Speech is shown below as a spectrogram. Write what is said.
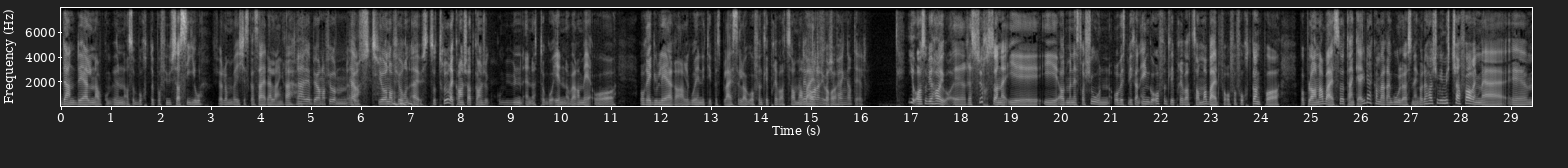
den delen av kommunen, altså borte på Fusa SIO, selv om vi ikke skal si det lenger. Nei, det er Bjørnafjorden Ja. øst. Bjørnafjorden øst, så tror jeg kanskje at kanskje kommunen er nødt til å gå inn og være med og, og regulere, eller gå inn i type spleiselag, offentlig-privat samarbeid. Men det har den jo ikke å- penger til. Jo, altså vi har jo eh, ressursene i, i administrasjonen, og hvis vi kan inngå offentlig-privat samarbeid for å få fortgang på, på planarbeid, så tenker jeg det kan være en god løsning. Og det har ikke vi mye erfaring med, eh,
